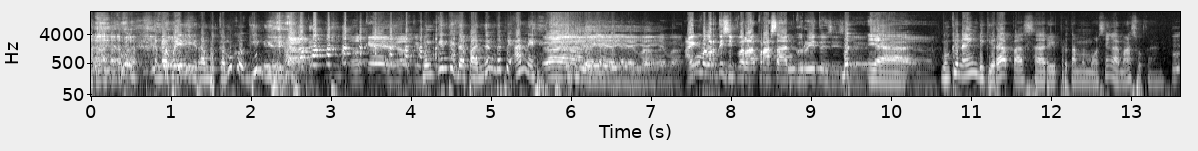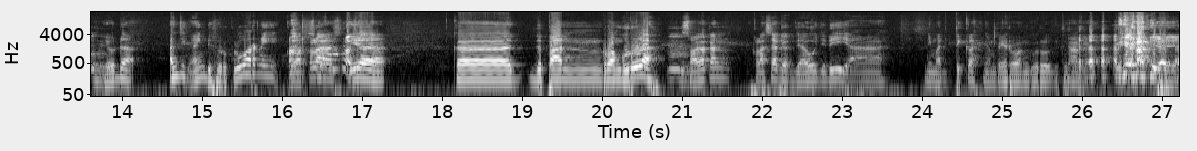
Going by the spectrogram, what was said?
Kenapa ini rambut kamu kok gini? Oke, oke. Mungkin tidak panjang tapi aneh. Ah, Iya, iya, iya, iya. emang. Aing mengerti sih pera- perasaan guru itu sih. Sebenarnya. ya Eh. mungkin aing dikira pas hari pertama mosnya nggak masuk kan. Ya udah anjing aing disuruh keluar nih, keluar Ah, kelas. Iya. Ke depan ruang guru lah. Hmm. Soalnya kan kelasnya agak jauh jadi ya 5 detik lah nyampe ruang guru gitu kan. Iya, iya, iya.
